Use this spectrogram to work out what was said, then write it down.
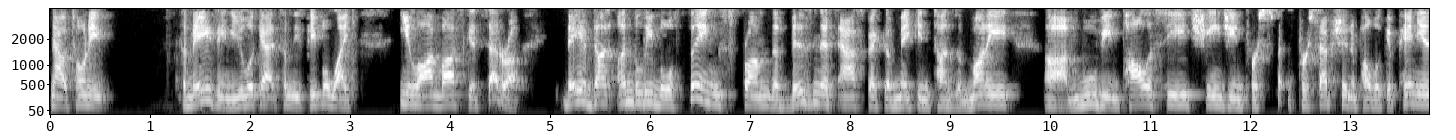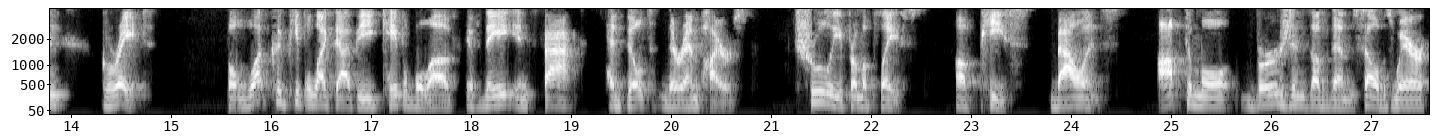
Now, Tony, it's amazing. You look at some of these people like Elon Musk, etc. they have done unbelievable things from the business aspect of making tons of money, uh, moving policy, changing perception and public opinion. Great. But what could people like that be capable of if they, in fact, had built their empires truly from a place of peace, balance, optimal versions of themselves where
